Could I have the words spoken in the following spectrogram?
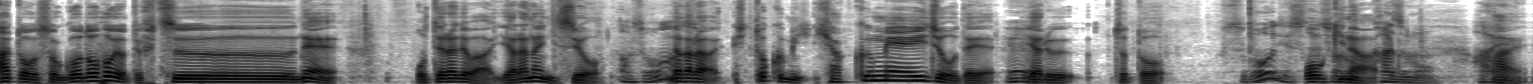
あとそう合同法要って普通ねお寺ではやらないんですよ。だから一組100名以上でやるちょっとすごいですね。大きな数も。はい、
